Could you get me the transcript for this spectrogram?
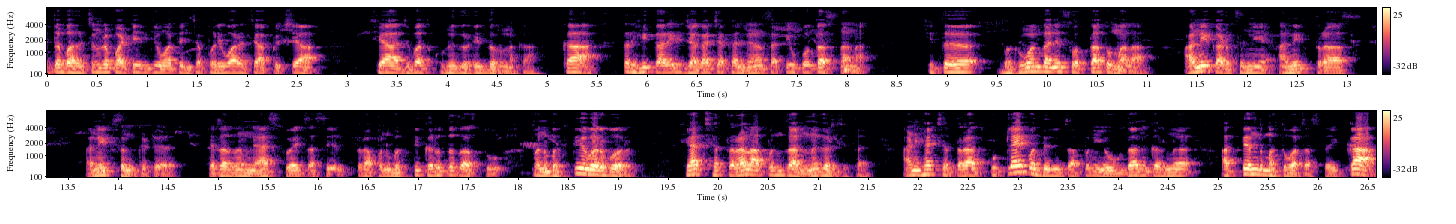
इथं भालचंद्र पाटील किंवा त्यांच्या परिवाराच्या अपेक्षा ह्या अजिबात कुणी गृहीत धरू नका. का? तर ही कार्य जगाच्या कल्याणासाठी होत असताना इथं भगवंताने स्वतः तुम्हाला अनेक अडचणी अनेक त्रास अनेक संकटं ह्याचा जर न्यास व्हायचा असेल तर आपण भक्ती करतच असतो. पण भक्तीबरोबर ह्या छत्राला आपण जाणणं गरजेचं आहे. आणि ह्या क्षेत्रात कुठल्याही पद्धतीचं आपण योगदान करणं अत्यंत महत्त्वाचं असतं का?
